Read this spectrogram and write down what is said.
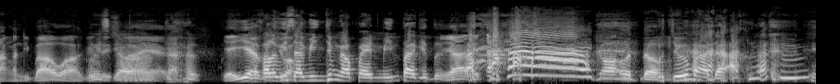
tangan di bawah gitu Wis, istilahnya ya kan. Ya iya Ya, kalau bisa minjem ngapain minta gitu. ya kout dong. Percuma ada aku laku.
